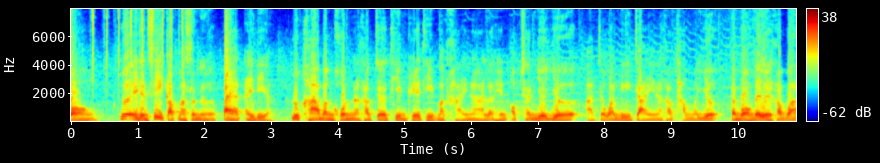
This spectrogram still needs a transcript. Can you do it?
2. เมื่อเอเจนซี่กลับมาเสนอ 8 ไอเดีย ลูกค้าบางคนนะครับ เจอทีมครีเอทีฟมาขายงาน แล้วเห็นออปชันเยอะๆ อาจจะว่าดีใจนะครับทำมาเยอะ แต่บอกได้เลยครับว่า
